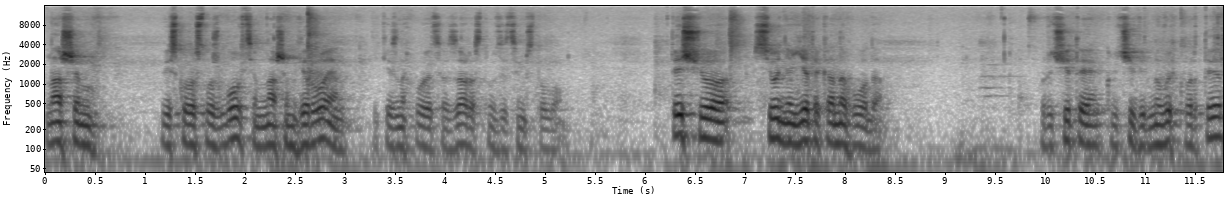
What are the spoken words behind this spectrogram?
нашим військовослужбовцям, нашим героям, які знаходяться зараз тут за цим столом. Те, що сьогодні є така нагода вручити ключі від нових квартир.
